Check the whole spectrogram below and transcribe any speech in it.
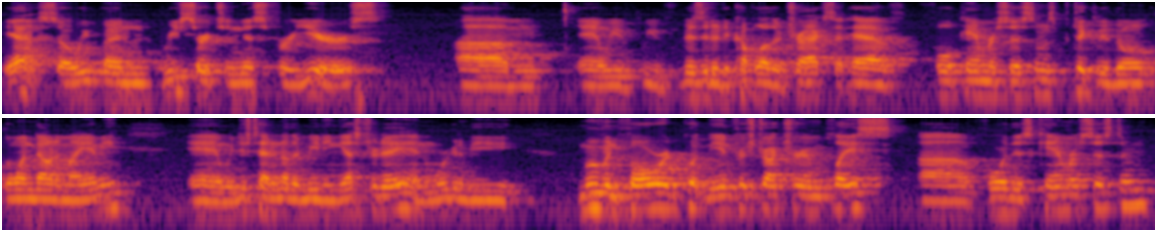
Yeah, so we've been researching this for years, um, and we've, we've visited a couple other tracks that have full camera systems, particularly the, the one down in Miami. And we just had another meeting yesterday, and we're going to be moving forward, putting the infrastructure in place uh, for this camera system.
